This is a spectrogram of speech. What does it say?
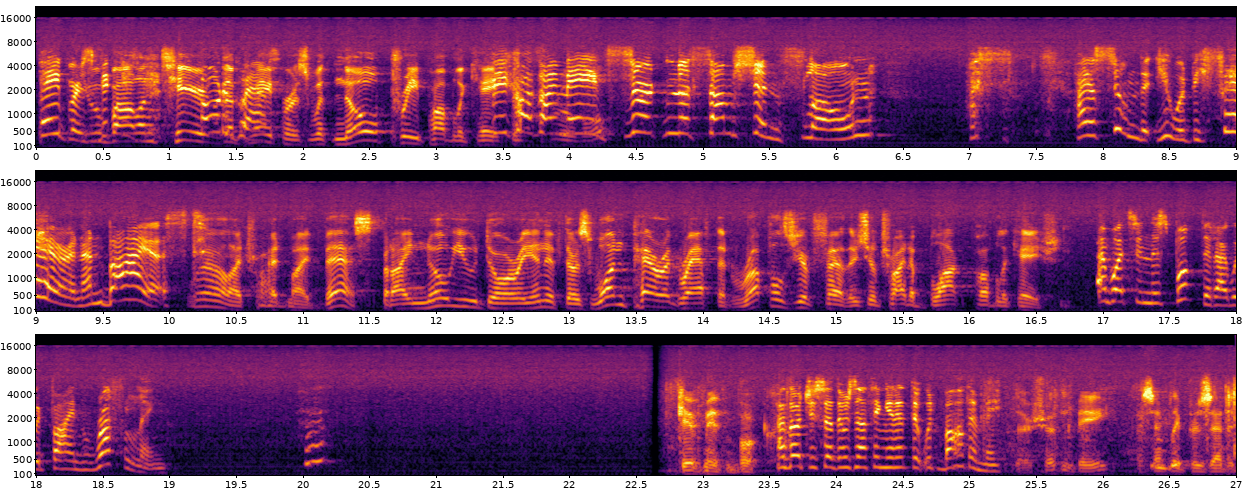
papers. You Victor's volunteered the papers with no pre-publication Because I made certain assumptions, Sloan. I, I assumed that you would be fair and unbiased. Well, I tried my best, but I know you, Dorian. If there's one paragraph that ruffles your feathers, you'll try to block publication. And what's in this book that I would find ruffling? Hmm? Give me the book. I thought you said there was nothing in it that would bother me. There shouldn't be. I simply presented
